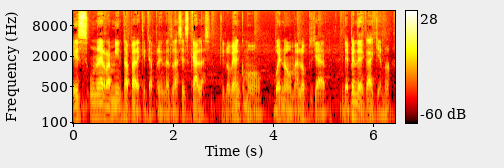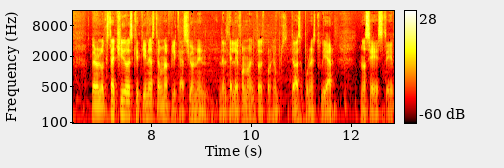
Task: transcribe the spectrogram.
es una herramienta para que te aprendas las escalas. Que lo vean como bueno o malo, pues ya depende de cada quien, ¿no? Pero lo que está chido es que tiene hasta una aplicación en, en el teléfono. Entonces, por ejemplo, si te vas a poner a estudiar, no sé, este,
